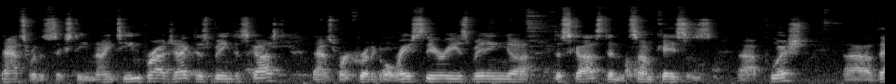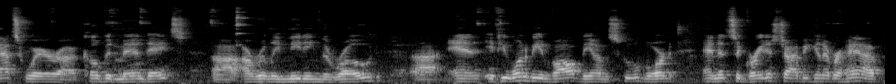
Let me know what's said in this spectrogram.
that's where the 1619 project is being discussed. That's where critical race theory is being uh, discussed and in some cases uh, pushed. Uh, that's where uh, COVID mandates uh, are really meeting the road. Uh, and if you want to be involved, be on the school board. And it's the greatest job you can ever have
